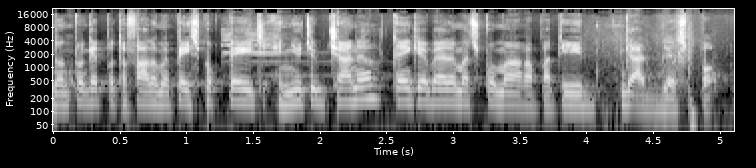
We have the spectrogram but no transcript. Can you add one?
Don't forget po to follow my Facebook page and YouTube channel. Thank you very much po mga kapatid. God bless po.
